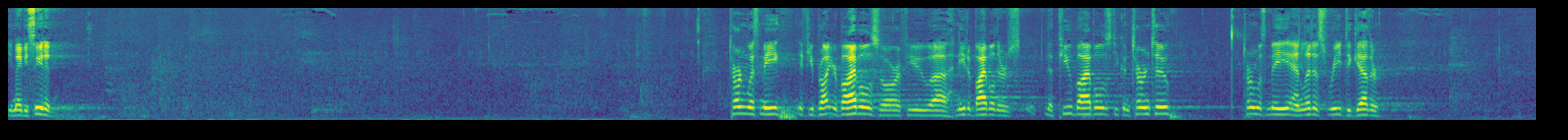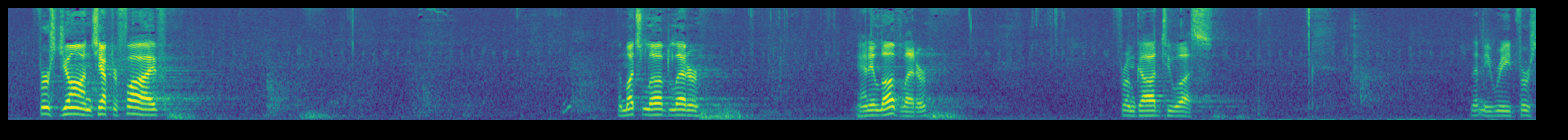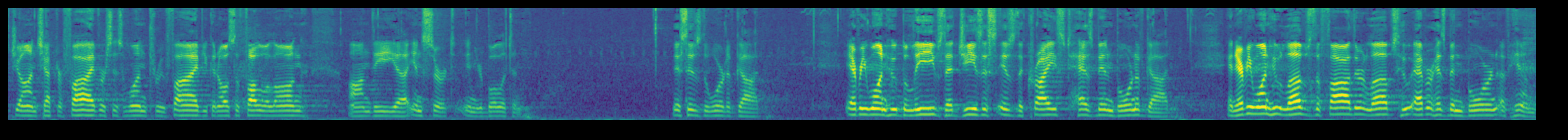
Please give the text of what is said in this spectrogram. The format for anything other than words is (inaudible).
You may be seated. Turn with me if you brought your Bibles or if you uh, need a Bible, there's the Pew Bibles you can turn to. Turn with me and let us read together. 1 John chapter 5. A much loved letter and a love letter from God to us. Let me read 1 John chapter 5 verses 1 through 5. You can also follow along on the uh, insert in your bulletin. This is the word of God. Everyone who believes that Jesus is the Christ has been born of God, and everyone who loves the Father loves whoever has been born of him.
